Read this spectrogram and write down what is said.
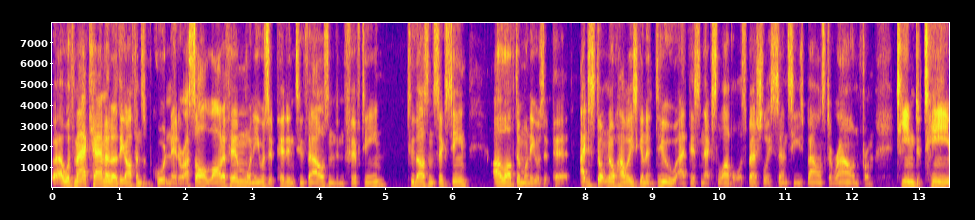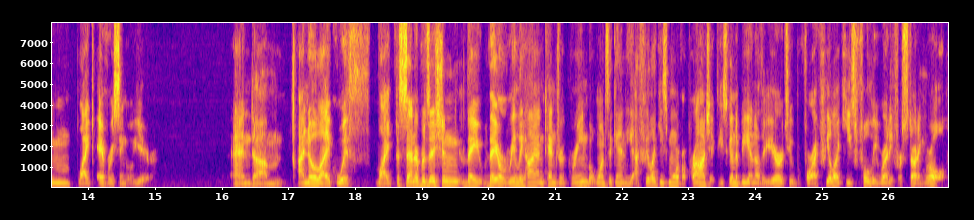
Uh, with Matt Canada, the offensive coordinator, I saw a lot of him when he was at Pitt in 2015, 2016. I loved him when he was at Pitt. I just don't know how he's going to do at this next level, especially since he's bounced around from team to team like every single year. And um, I know, like with like the center position, they they are really high on Kendrick Green, but once again, he I feel like he's more of a project. He's going to be another year or two before I feel like he's fully ready for starting role.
